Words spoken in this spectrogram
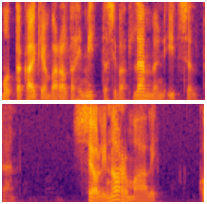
Mutta kaiken varalta he mittasivat lämmön itseltään. Se oli normaali, 36,6.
